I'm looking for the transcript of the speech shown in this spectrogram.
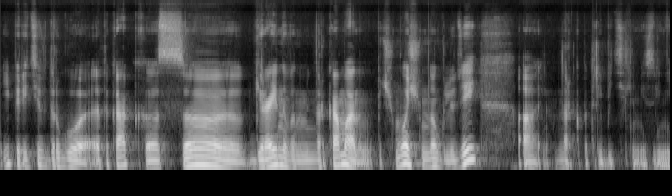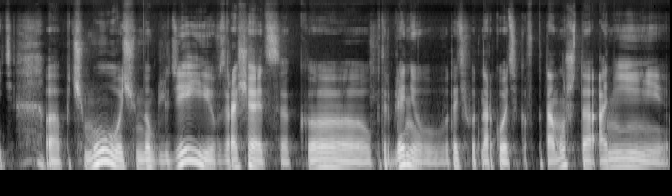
и перейти в другое. Это как с героиновыми наркоманами. Почему очень много людей, а, наркопотребителями, извините, а, почему очень много людей возвращается к употреблению вот этих вот наркотиков? Потому что они,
